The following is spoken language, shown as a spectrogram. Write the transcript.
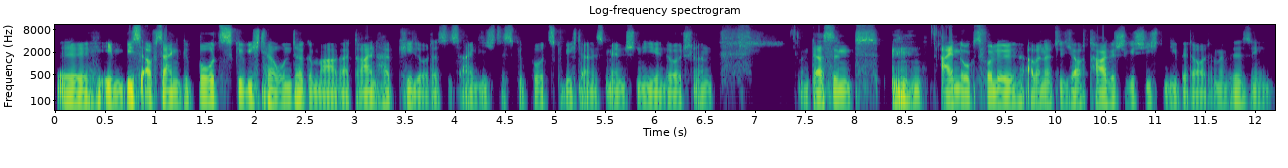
äh, eben bis auf sein Geburtsgewicht heruntergemagert, dreieinhalb Kilo. Das ist eigentlich das Geburtsgewicht eines Menschen hier in Deutschland. Und das sind eindrucksvolle, aber natürlich auch tragische Geschichten, die wir dort immer wieder sehen.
